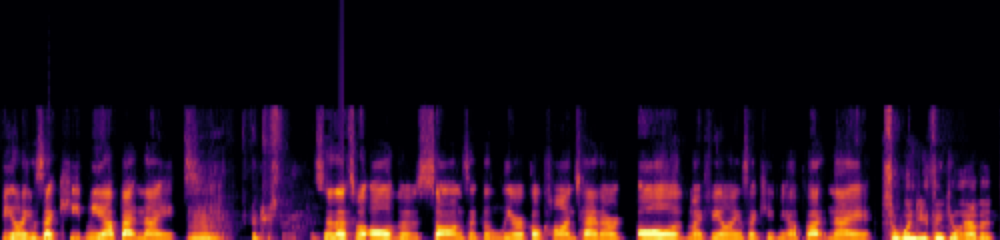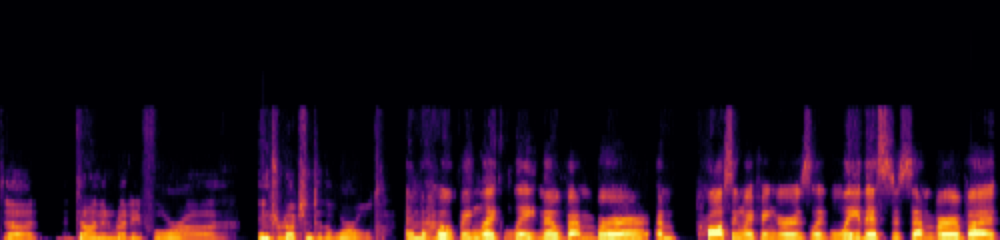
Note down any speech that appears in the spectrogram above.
feelings that keep me up at night. Mm, interesting. So that's what all of those songs, like the lyrical content, are all of my feelings that keep me up at night. So when do you think you'll have it uh, done and ready for uh, introduction to the world? I'm hoping like late November. I'm crossing my fingers, like latest December, but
